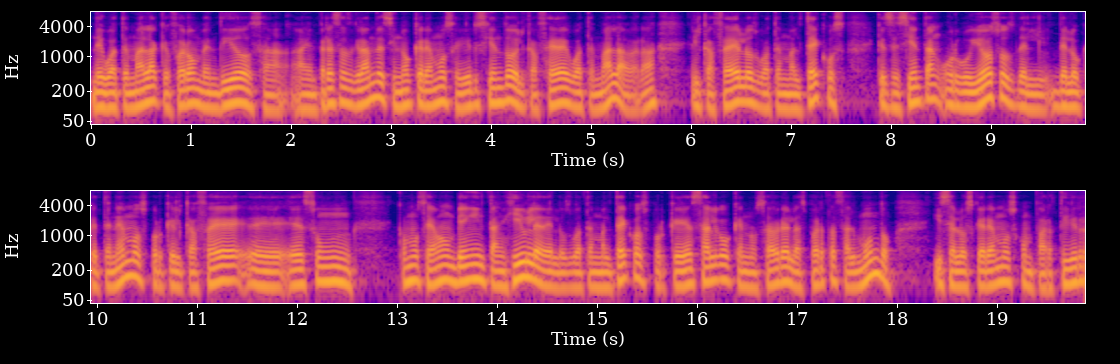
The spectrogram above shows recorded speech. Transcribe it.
de Guatemala que fueron vendidos a, empresas grandes, no queremos seguir siendo el café de Guatemala, ¿verdad? El café de los guatemaltecos, que se sientan orgullosos de lo que tenemos, porque el café eh, es un ¿cómo se llama? Un bien intangible de los guatemaltecos porque es algo que nos abre las puertas al mundo y se los queremos compartir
